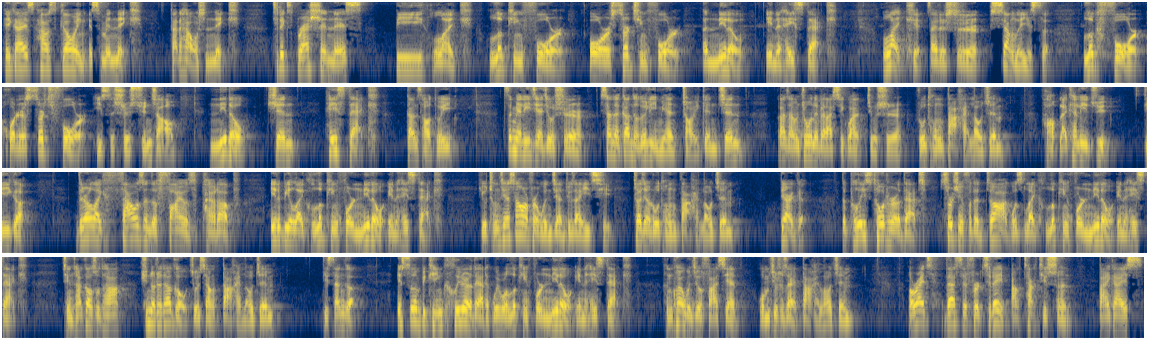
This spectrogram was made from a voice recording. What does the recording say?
Hey guys, how's it going? It's me Nick. 大家好，我是 Nick. Today's expression is be like looking for or searching for a needle in a haystack. Like 在这是像的意思，look for 或者 search for 意思是寻找，needle 针，haystack 干草堆。字面理解就是像在干草堆里面找一根针。按咱们中文的表达习惯，就是如同大海捞针。 好，来看例句。第一个，There are like thousands of files piled up. It'd be like looking for a needle in a haystack. 有成千上万份文件堆在一起，这将如同大海捞针。第二个，The police told her that searching for the dog was like looking for a needle in a haystack. 警察告诉她，寻找这条狗就像大海捞针。第三个，It soon became clear that we were looking for a needle in a haystack. 很快我们就发现，我们就是在大海捞针。 All right, that's it for today. I'll talk to you soon. Bye, guys.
